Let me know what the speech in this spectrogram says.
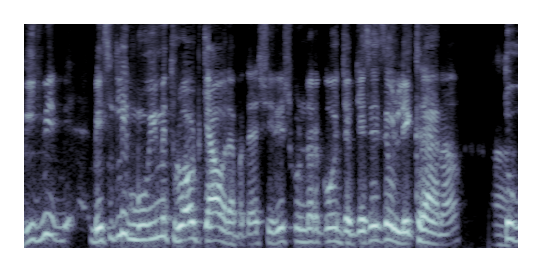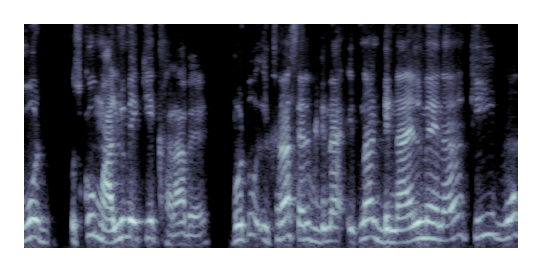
बीच में बेसिकली मूवी में थ्रू आउट क्या हो रहा है पता है? शिरीष कुंडर को जब जैसे जैसे वो लिख रहा है ना हाँ। तो वो उसको मालूम है कि ये खराब है बट वो इतना सेल्फ इतना डिनाइल में है ना कि वो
